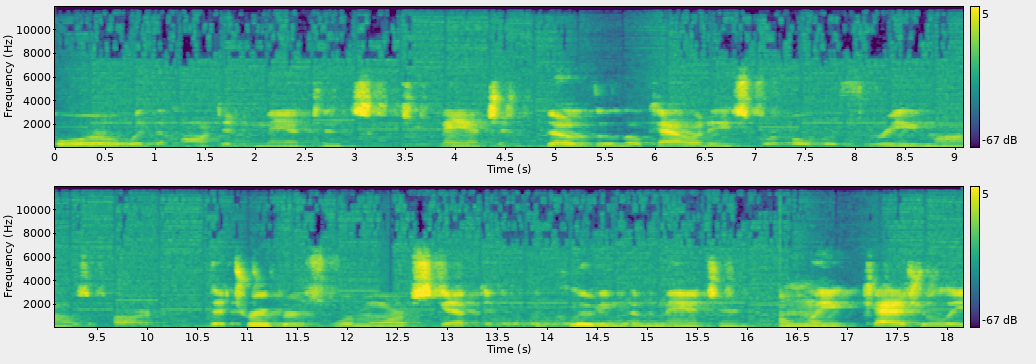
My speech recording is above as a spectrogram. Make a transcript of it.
horror with the haunted mansion's mansion, though the localities were over three miles apart. The troopers were more skeptical, including the mansion only casually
